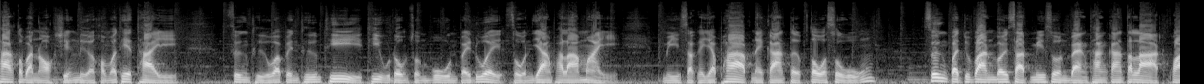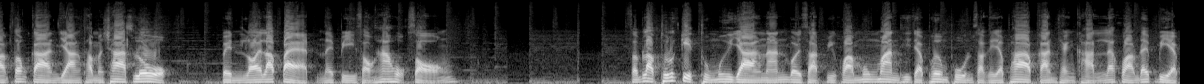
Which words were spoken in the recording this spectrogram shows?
ภาคตะวันออกเฉียงเหนือของประเทศไทย ซึ่งถือว่าเป็นพื้นที่ที่อุดมสมบูรณ์ไปด้วยสวนยางพาราใหม่ มีศักยภาพในการเติบโตสูง ซึ่งปัจจุบันบริษัทมีส่วนแบ่งทางการตลาดความต้องการยางธรรมชาติโลก เป็นร้อยละ 8 ในปี 2562สำหรับธุรกิจถุงมือยางนั้น บริษัทมีความมุ่งมั่นที่จะเพิ่มพูนศักยภาพการแข่งขัน และความได้เปรียบ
